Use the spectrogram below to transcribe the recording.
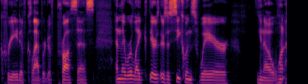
creative collaborative process. And there were like there's there's a sequence where you know one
